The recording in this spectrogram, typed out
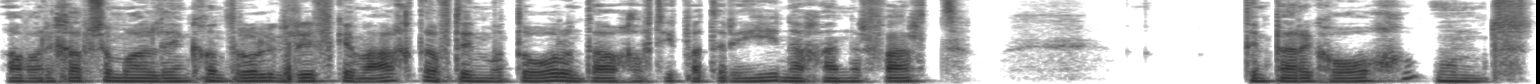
Aber ich habe schon mal den Kontrollgriff gemacht auf den Motor und auch auf die Batterie nach einer Fahrt den Berg hoch und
